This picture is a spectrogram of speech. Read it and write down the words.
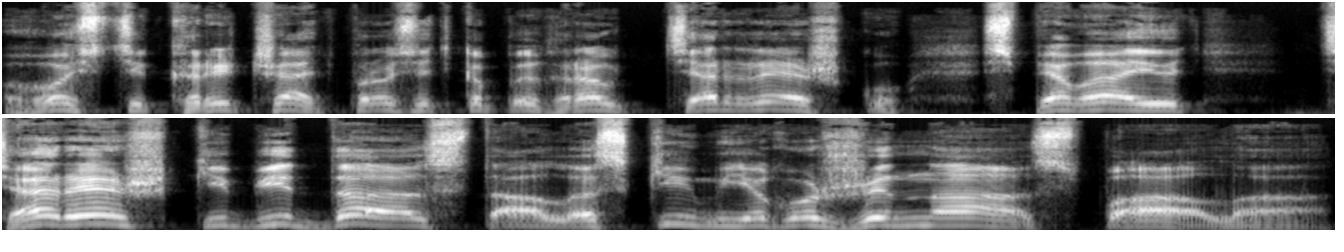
Госці крычаць просяць каб іграў цярэшку спяваюць цярэшкі беда стала з кім яго жена спала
